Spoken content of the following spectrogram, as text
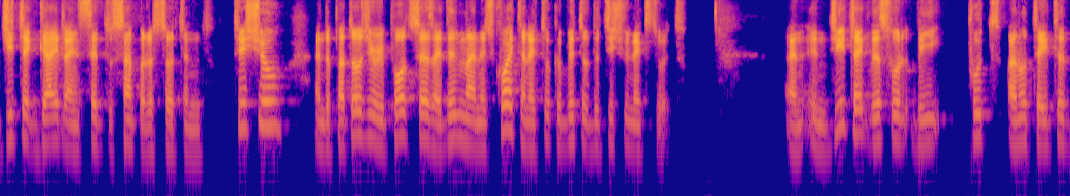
GTEx guidelines said to sample a certain tissue, and the pathology report says I didn't manage quite, and I took a bit of the tissue next to it. And in GTEx, this will be put annotated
